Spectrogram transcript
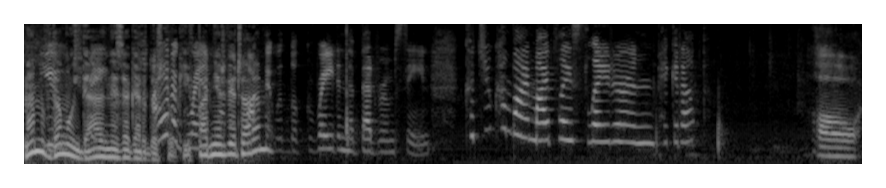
Mam w domu idealny zegar do sztuki. Wpadniesz wieczorem? Oh.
